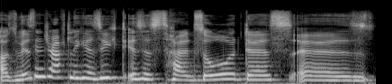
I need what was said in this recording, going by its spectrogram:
Aus wissenschaftlicher Sicht ist es halt so, dass äh,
